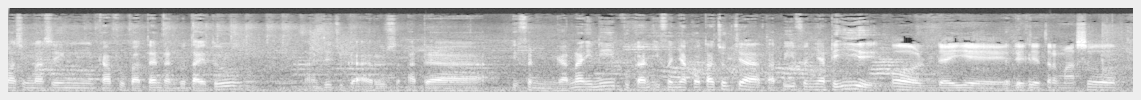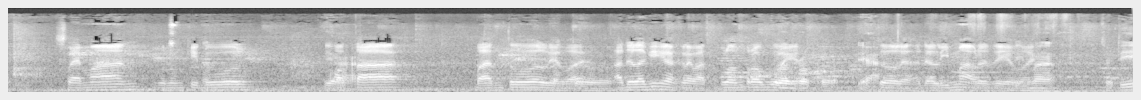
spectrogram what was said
masing-masing kabupaten dan kota itu nanti juga harus ada event karena ini bukan eventnya kota Jogja tapi eventnya DIY. Oh, DIY, DIY termasuk Sleman, Gunung Kidul, Ya. Kota, Bantul ya Pak. Bantul. Ada lagi nggak kelewat? Kulon Progo Kulon ya. Progo, ya. Betul ya, ada lima berarti ya Pak. lima. Jadi,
